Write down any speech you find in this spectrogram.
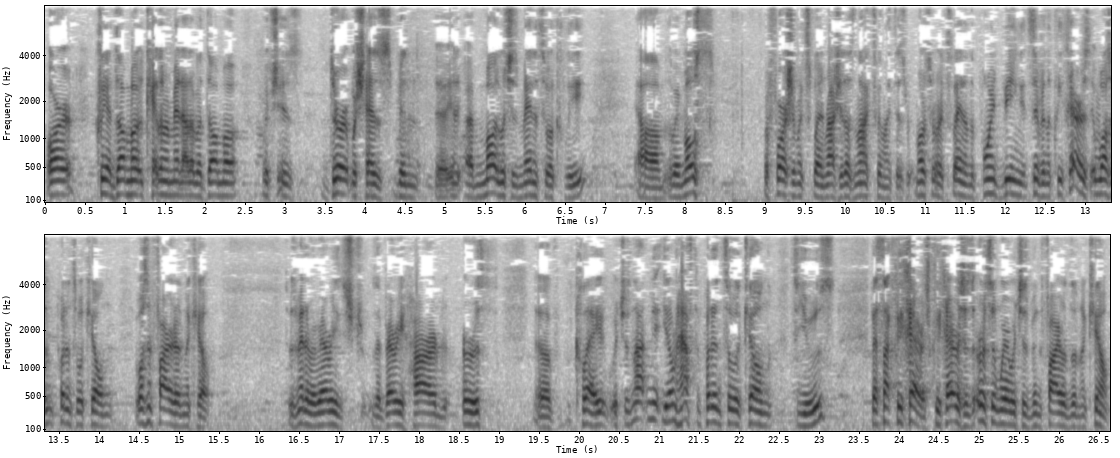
Or kli adama, kalim are made out of adama, which is dirt which has been uh, mud which is made into a kli. Um, the way most Raforshim explain, Rashi does not explain like this. Most of them explain, and the point being, it's different. The klicheres, it wasn't put into a kiln. It wasn't fired in a kiln. So it was made of a very, the very hard earth of clay, which is not. You don't have to put into a kiln to use. That's not klicheres. Klicheres is earthenware which has been fired in a kiln.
